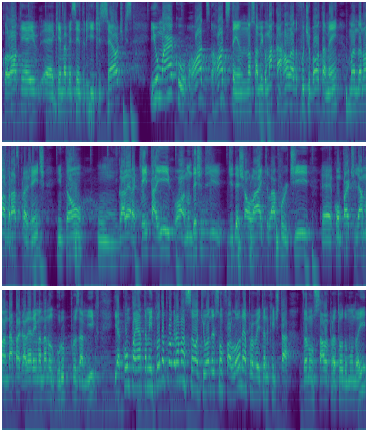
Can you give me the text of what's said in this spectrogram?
Coloquem aí é, quem vai vencer entre Heat e Celtics. E o Marco Rod, Rodstein, nosso amigo Macarrão lá do futebol também, mandando um abraço pra gente. Então, um, galera, quem tá aí, ó, não deixa de, de deixar o like lá, curtir, é, compartilhar, mandar pra galera aí, mandar no grupo pros amigos e acompanhar também toda a programação aqui. O Anderson falou, né, aproveitando que a gente tá dando um salve para todo mundo aí,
